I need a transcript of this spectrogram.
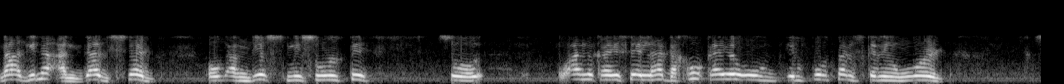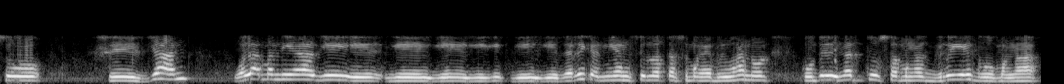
na gina, and God said, ug ang Dios misulti So, ano kayo sila, dako kayo og importance kaning word. So, si John, wala man niya gi gi gi gi gi dari kaniyang sulatan sa mga Hebrewanon kundi ngadto sa mga Griego, mga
